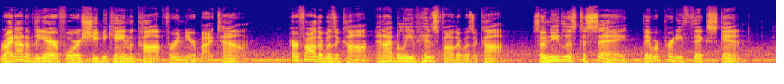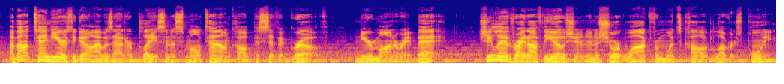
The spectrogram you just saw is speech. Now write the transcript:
Right out of the Air Force, she became a cop for a nearby town. Her father was a cop, and I believe his father was a cop, so needless to say, they were pretty thick skinned. About 10 years ago, I was at her place in a small town called Pacific Grove, near Monterey Bay. She lived right off the ocean and a short walk from what's called Lover's Point.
